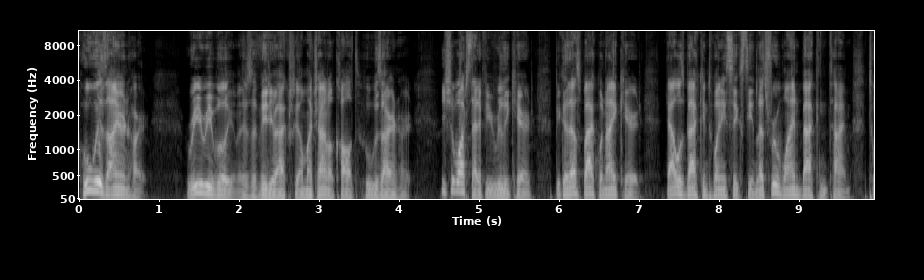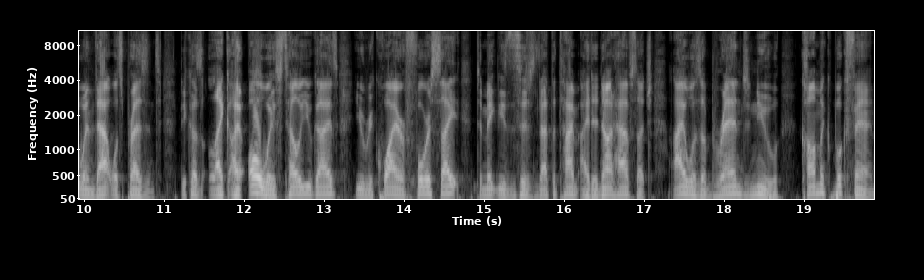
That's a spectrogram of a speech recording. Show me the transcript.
Who is Ironheart? Riri Williams. There's a video actually on my channel called Who is Ironheart? You should watch that if you really cared, because that's back when I cared. That was back in 2016. Let's rewind back in time to when that was present. Because, like I always tell you guys, you require foresight to make these decisions. At the time, I did not have such. I was a brand new comic book fan,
